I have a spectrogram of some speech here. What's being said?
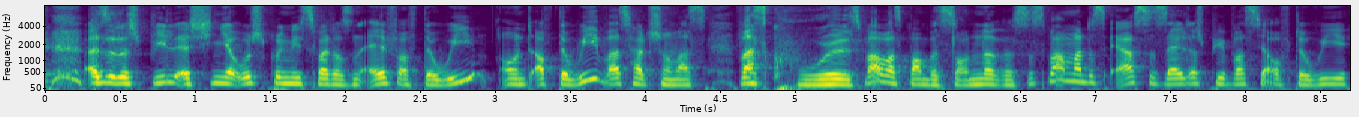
also, das Spiel erschien ja ursprünglich 2011 auf der Wii. Und auf der Wii war es halt schon was, was cool. Es war was mal Besonderes. Es war mal das erste Zelda-Spiel, was ja auf der Wii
